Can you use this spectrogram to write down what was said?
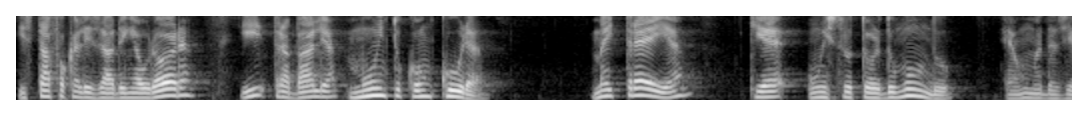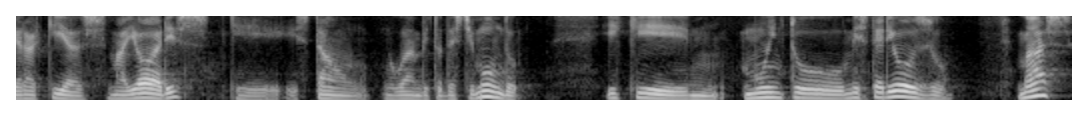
está focalizada em Aurora e trabalha muito com cura. Maitreya, que é um instrutor do mundo, é uma das hierarquias maiores que estão no âmbito deste mundo e que muito misterioso, mas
